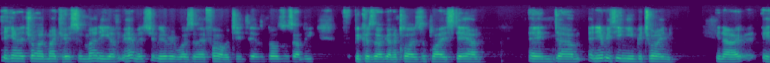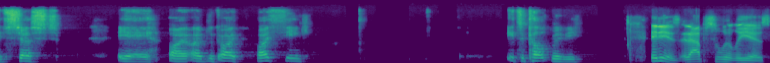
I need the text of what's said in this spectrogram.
they're going to try and make her some money. I think how much, whatever it was, about five or ten thousand dollars or something, because they're going to close the place down, and um, and everything in between. You know, it's just, yeah. I, I look, I, I think it's a cult movie. It is. It absolutely is.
